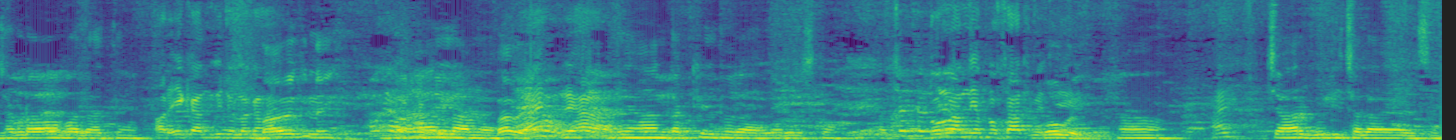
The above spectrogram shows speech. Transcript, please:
झगड़ाओं पर रहते हैं। और एक आदमी जो लगा है? रेहान नाम है। रेहान। रेहान दक्षिण टोला है उसका। अच्छा दोनों आदमी आप लोग साथ में थे। हाँ। हैं? चार गोली चलाया ऐसे।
